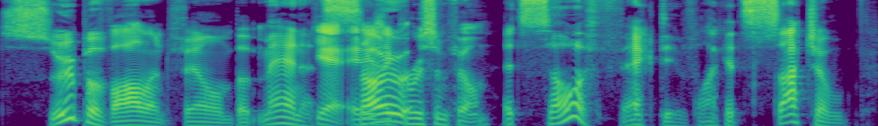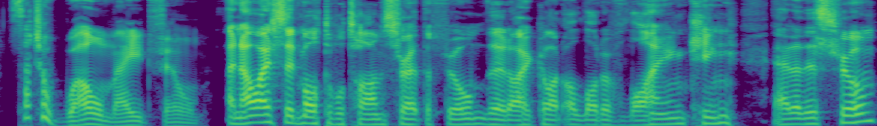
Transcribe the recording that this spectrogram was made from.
super violent film, but man, it's Yeah, it is so a gruesome film. it's so effective. Like it's such a such a well made film. I know I said multiple times throughout the film that I got a lot of Lion King out of this film,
